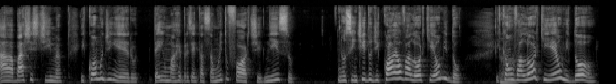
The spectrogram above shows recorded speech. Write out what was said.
a baixa estima. E como o dinheiro tem uma representação muito forte nisso, no sentido de qual é o valor que eu me dou. E tá. com o valor que eu me dou,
